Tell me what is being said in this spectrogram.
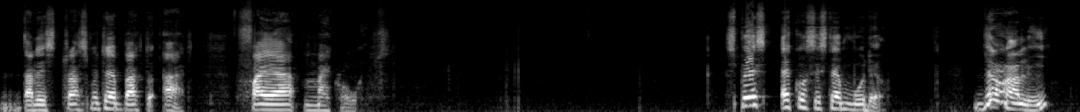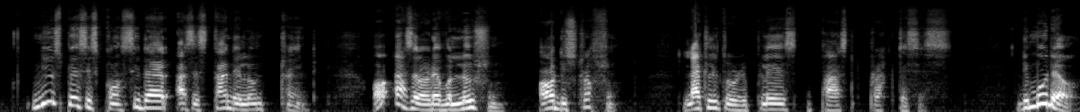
that is transmitted back to Earth via microwaves. Space ecosystem model. Generally, new space is considered as a standalone trend or as a revolution or disruption likely to replace past practices. The model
